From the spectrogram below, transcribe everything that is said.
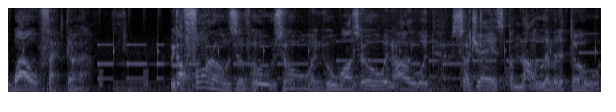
wow factor. We got photos of who's who and who was who in Hollywood, such as, but not limited to,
